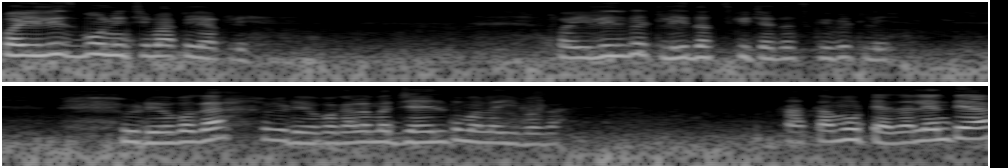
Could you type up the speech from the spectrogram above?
पहिलीच बोनीची माकली आपली. पहिलीच भेटली दचकीच्या दचकी भेटली. व्हिडिओ बघा व्हिडिओ बघायला मजा येईल तुम्हाला ही बघा. आता मोठ्या झाल्या ना त्या.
